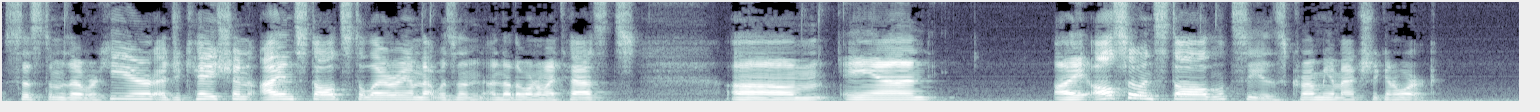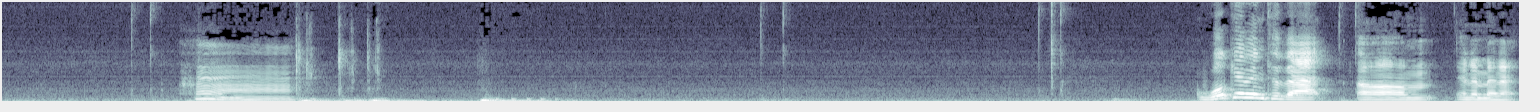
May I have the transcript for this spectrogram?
systems over here. Education, I installed Stellarium. That was an, another one of my tests. Um, and I also installed, let's see, is Chromium actually going to work? Hmm. We'll get into that um, in a minute.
